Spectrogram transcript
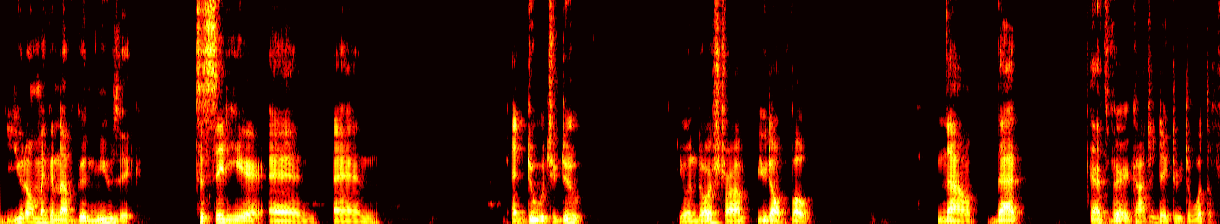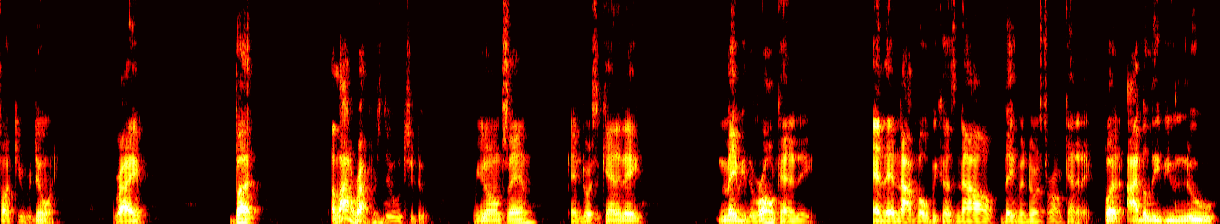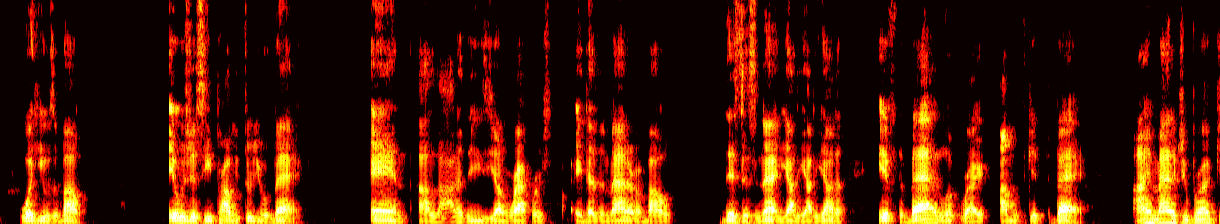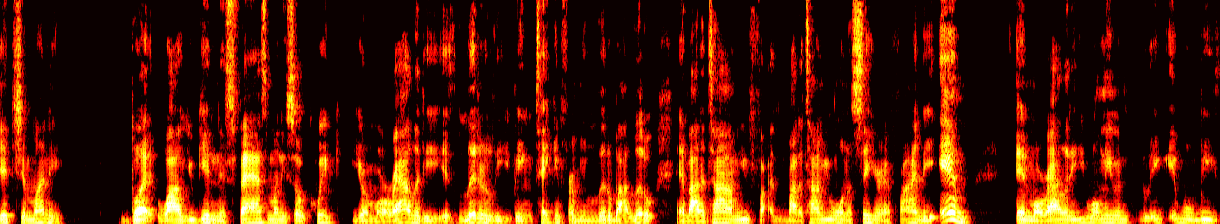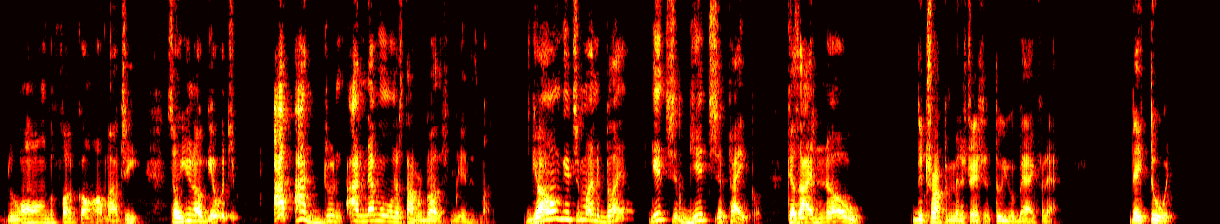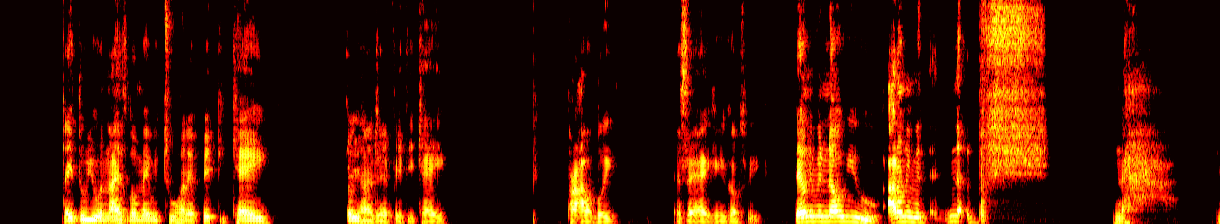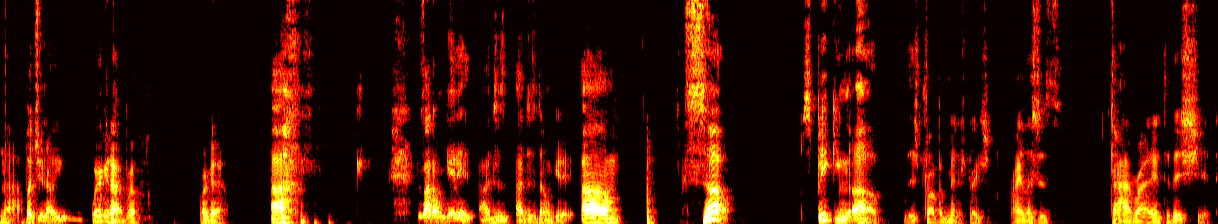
you don't make enough good music to sit here and and and do what you do. You endorse Trump. You don't vote. Now that that's very contradictory to what the fuck you were doing, right? But a lot of rappers do what you do. You know what I'm saying? Endorse a candidate, maybe the wrong candidate, and then not vote because now they've endorsed the wrong candidate. But I believe you knew what he was about. It was just he probably threw you a bag. And a lot of these young rappers, it doesn't matter about this, this, and that, yada, yada, yada if the bag look right, I'm gonna get the bag. I ain't mad at you, bro. Get your money. But while you getting this fast money so quick, your morality is literally being taken from you little by little. And by the time you by the time you want to sit here and find the M in morality, you won't even. It will be long the fuck gone, my G. So you know, get what you. I I do. I never want to stop a brother from getting his money. Go on, get your money, Blair. Get your get your paper. Because I know the Trump administration threw you a bag for that. They threw it. They threw you a nice little maybe 250K, 350K, probably, and say, hey, can you come speak? They don't even know you. I don't even. No, nah. Nah. But you know, you work it out, bro. Work it out. Uh, Cause I don't get it. I just I just don't get it. Um so speaking of this Trump administration, right? Let's just dive right into this shit.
